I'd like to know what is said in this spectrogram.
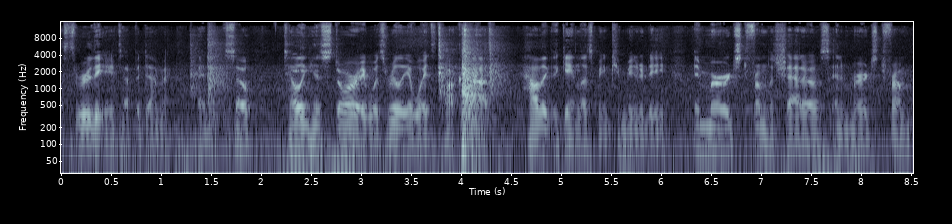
through the AIDS epidemic, and so telling his story was really a way to talk about how the gay and lesbian community emerged from the shadows and emerged from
